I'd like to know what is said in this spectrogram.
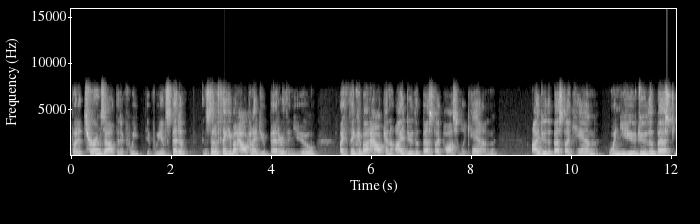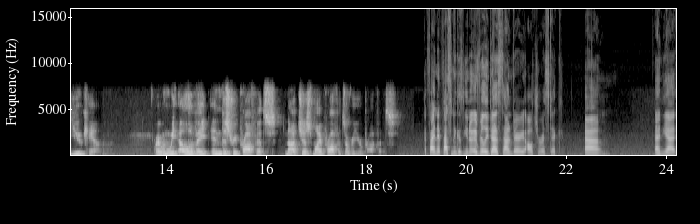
But it turns out that if we if we instead of instead of thinking about how can I do better than you, I think about how can I do the best I possibly can. I do the best I can when you do the best you can right? When we elevate industry profits, not just my profits over your profits. I find it fascinating because you know it really does sound very altruistic, um, and yet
